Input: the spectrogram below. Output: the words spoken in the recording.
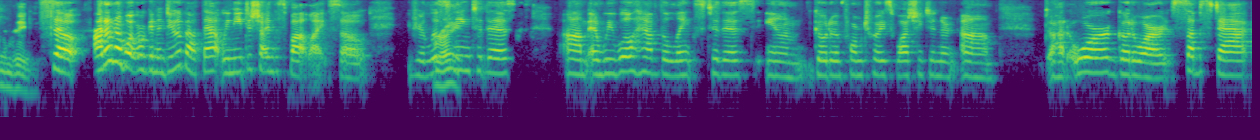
Indeed. so I don't know what we're going to do about that. We need to shine the spotlight. So if you're Right. listening to this, um, and we will have the links to this, in, go to informedchoicewashington.org. Um, org, go to our Substack,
